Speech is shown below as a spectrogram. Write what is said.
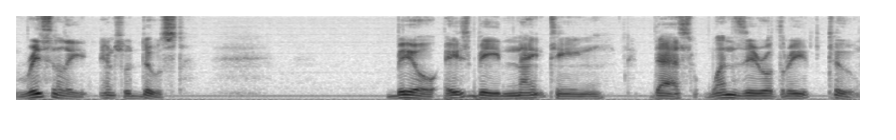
recently introduced Bill HB 19 1032.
